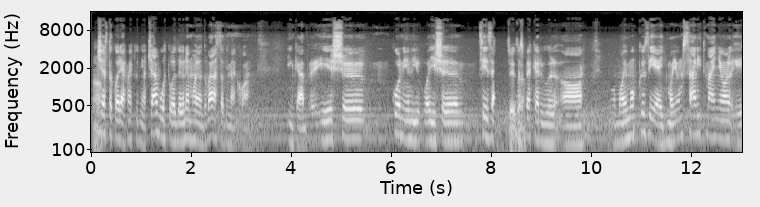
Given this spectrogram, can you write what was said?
Ah. És ezt akarják megtudni a csávótól, de ő nem hajlandó választ adni, meghal. Inkább. És uh, Cornéli, vagyis uh, Cézár Cézár. az bekerül a, a majmok közé egy majomszállítmányjal, és,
